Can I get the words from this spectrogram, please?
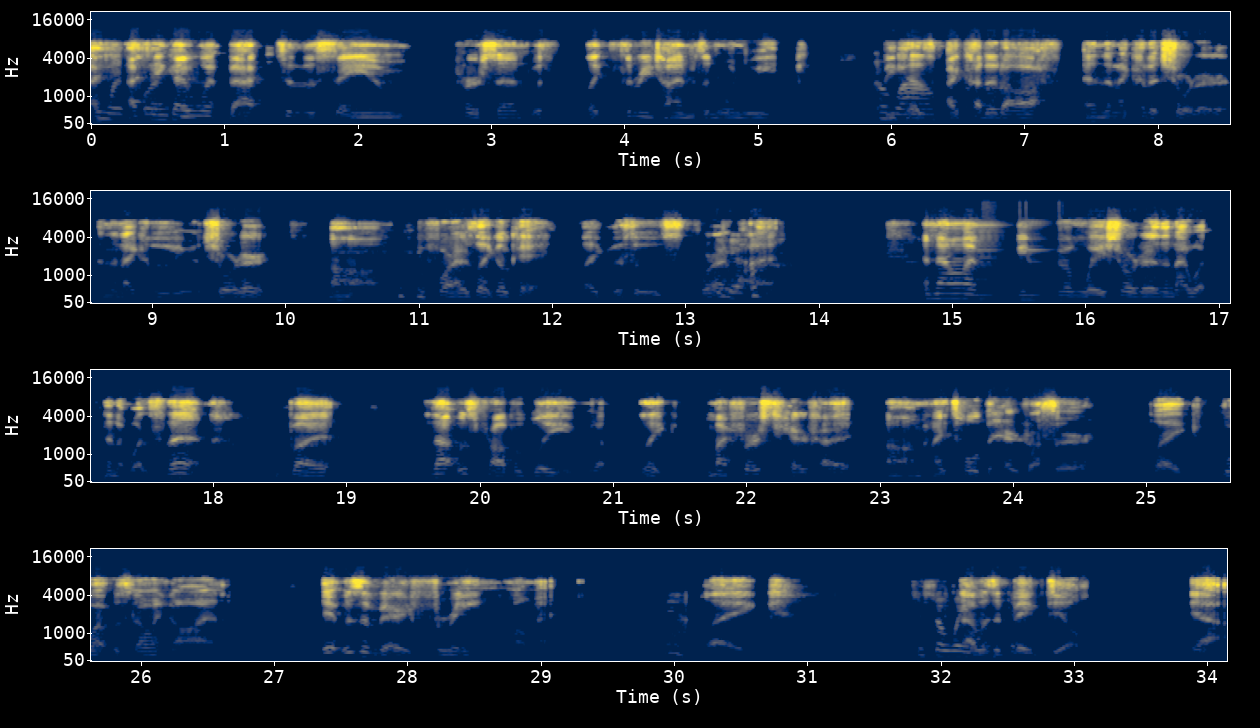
I, I think it. I went back to the same person with like three times in one week Oh, because wow. I cut it off and then I cut it shorter and then I cut it even shorter um before I was like okay like this is where I Yeah. want it and now I'm even way shorter than I wa- than it was then but that was probably what like my first haircut um and I told the hairdresser like what was going on it was a very freeing moment Yeah. like Just a way. that was a big deal yeah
